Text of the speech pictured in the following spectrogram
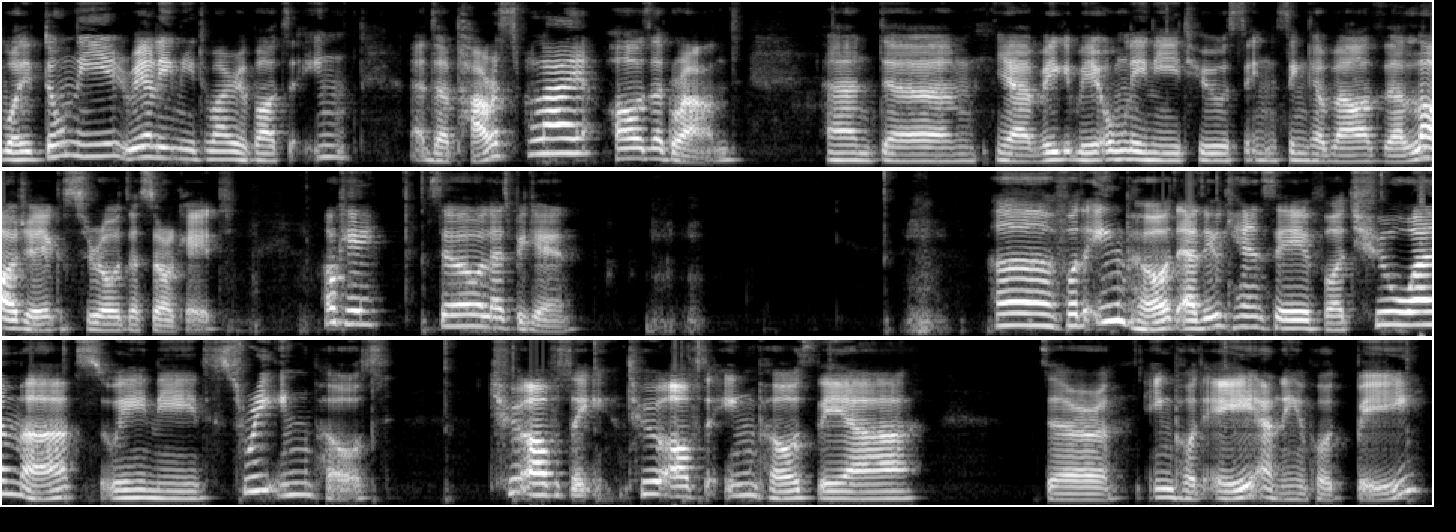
we don't need, really need to worry about the, in, the power supply or the ground. And um, yeah, we, we only need to think, think about the logic through the circuit. Okay, so let's begin. Uh, for the input, as you can see, for two one marks, we need three inputs. Two of the two of the inputs they are the input A and input B,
